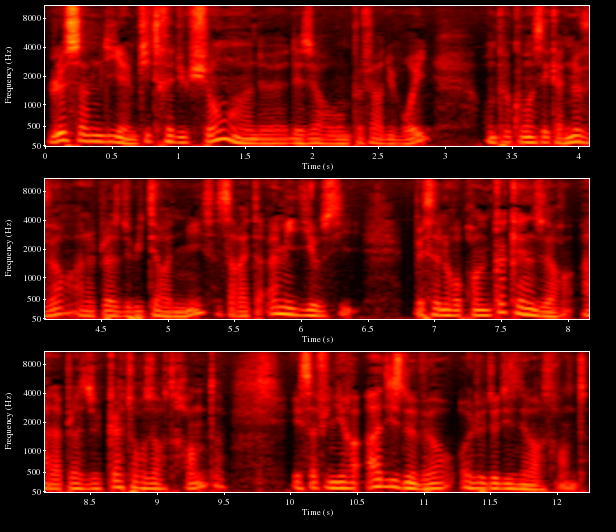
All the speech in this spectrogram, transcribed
Le samedi, il y a une petite réduction hein, des heures où on peut faire du bruit. On peut commencer qu'à 9h à la place de 8h30, ça s'arrête à midi aussi, mais ça ne reprend qu'à 15h à la place de 14h30, et ça finira à 19h au lieu de 19h30.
